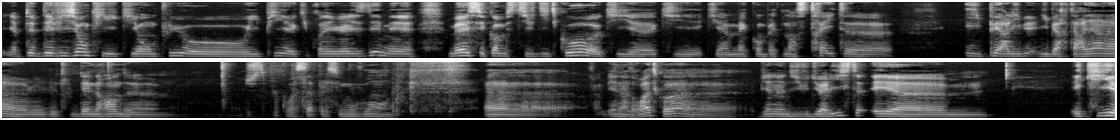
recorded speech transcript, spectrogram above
il y a peut-être des visions qui, qui ont plu aux hippies euh, qui prenaient l'ULSD, mais mais c'est comme Steve Ditko euh, qui qui qui est un mec complètement straight, hyper libertarien là, le, truc d'Ayn Rand, je sais plus comment s'appelle ce mouvement, enfin, bien à droite quoi, bien individualiste et et qui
